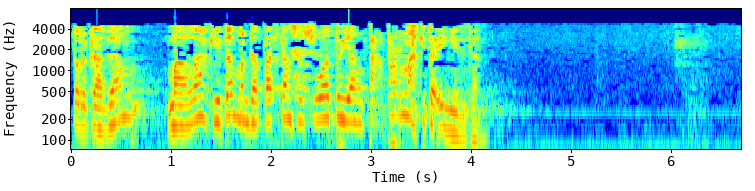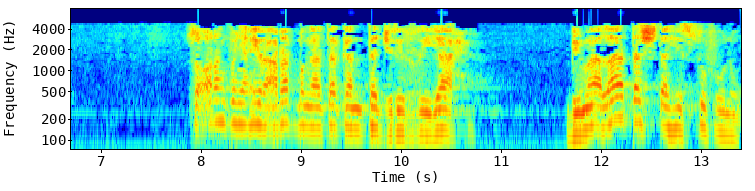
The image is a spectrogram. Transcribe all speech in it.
Terkadang malah kita mendapatkan sesuatu yang tak pernah kita inginkan. Seorang penyair Arab mengatakan tajrir riyah bima la tashtahi sufunu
